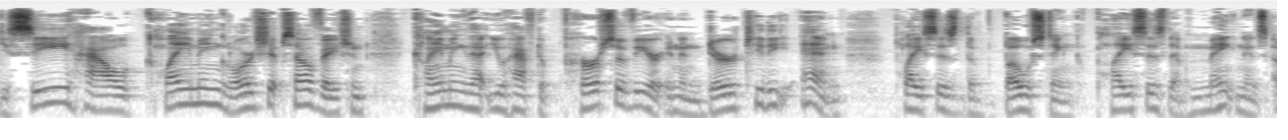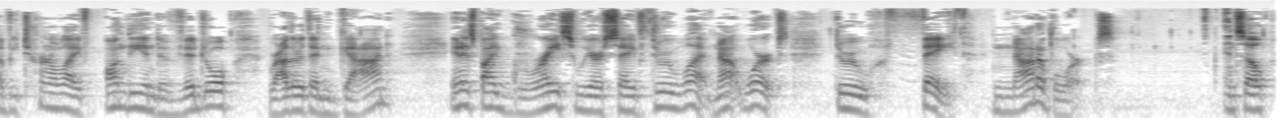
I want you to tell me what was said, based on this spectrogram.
You see how claiming lordship salvation, claiming that you have to persevere and endure to the end, places the boasting, places the maintenance of eternal life on the individual rather than God. And it's by grace we are saved through what? Not works, through faith, not of works. And so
